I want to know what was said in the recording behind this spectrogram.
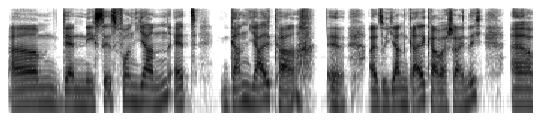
Ähm, der nächste ist von Jan at Ganjalka, äh, also Jan Galka wahrscheinlich, äh,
